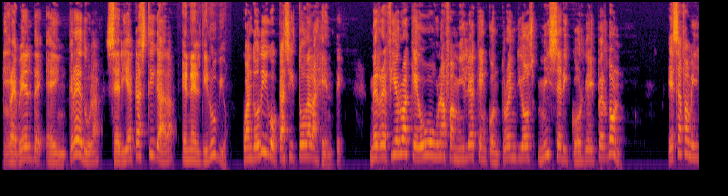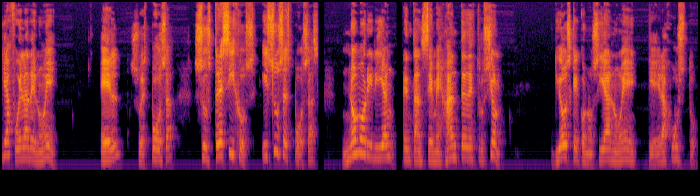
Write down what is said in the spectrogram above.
rebelde e incrédula sería castigada en el diluvio. Cuando digo casi toda la gente, me refiero a que hubo una familia que encontró en Dios misericordia y perdón. Esa familia fue la de Noé, él, su esposa, sus tres hijos y sus esposas no morirían en tan semejante destrucción. Dios que conocía a Noé, que era justo,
